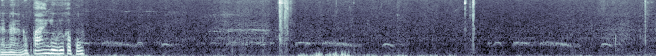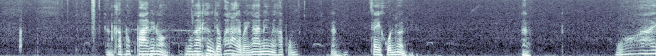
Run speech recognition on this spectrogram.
นั่นๆน้องปลายอยู่อยู่ครับผมนั่นครับนกปลาพี่น้องอยู่งานเทิงเจ้าพระราชไปงานหนึงนะครับ ผมนั่นใส่ขนยนต์ ว้าย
